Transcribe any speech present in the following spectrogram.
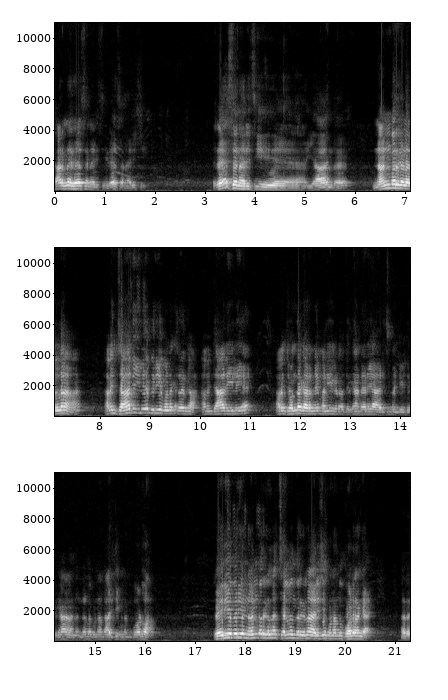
காரணம் ரேஷன் அரிசி ரேஷன் அரிசி. ரேஷன் அரிசி யா இந்த நண்பர்கள் எல்லாம் அவன் ஜாதியிலேயே பெரிய பணக்காரன் இருக்கான். அவன் ஜாதியிலேயே அவன் சொந்தக்காரனே மளிகை கடை வச்சிருக்கான் நிறைய அரிசி மண்டி வச்சிருக்கான் நல்ல கொண்டாந்து அரிசி கொண்டாந்து போடுவான். பெரிய பெரிய நண்பர்கள்லாம் செல்வந்தர்கள்லாம் அரிசி கொண்டாந்து போடுறாங்க. அதை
